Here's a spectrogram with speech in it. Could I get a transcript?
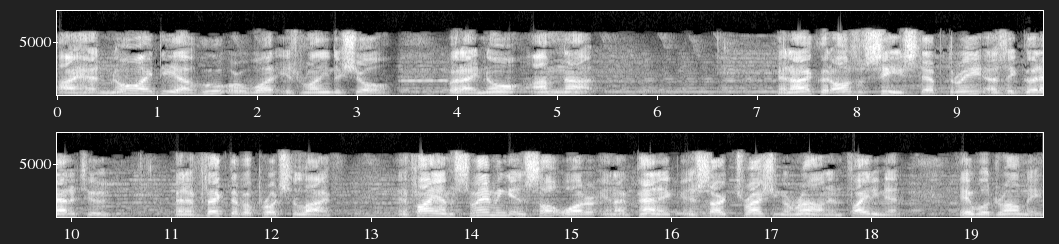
I had no idea who or what is running the show, but I know I'm not. And I could also see step three as a good attitude, an effective approach to life. If I am swimming in salt water and I panic and start thrashing around and fighting it, it will drown me.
